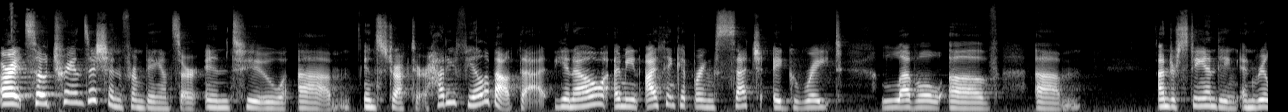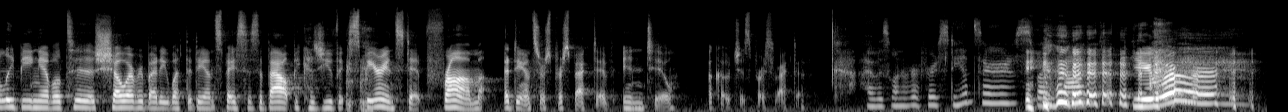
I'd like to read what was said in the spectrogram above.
All right. So transition from dancer into um, instructor. How do you feel about that? You know, I mean, I think it brings such a great level of um, understanding and really being able to show everybody what the dance space is about because you've experienced it from a dancer's perspective into a coach's perspective. I was one of her first dancers. fun. You were.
